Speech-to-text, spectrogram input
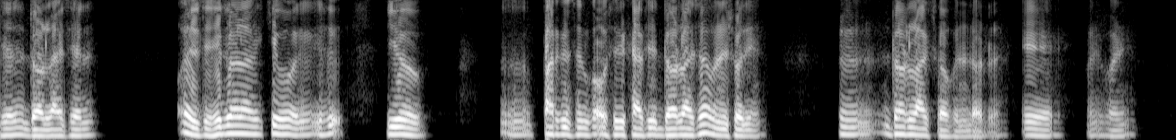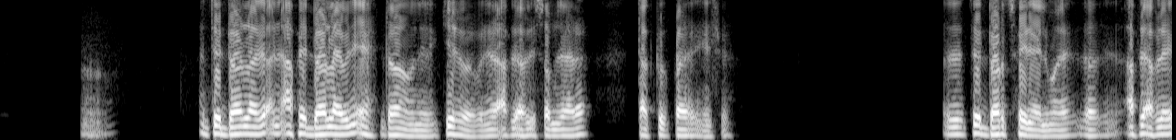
थिएँ डर लागेको थिएन अहिले धेरै डर लाग्यो के भयो भने यो पार्किन्सनको औषधि खाएपछि डर लाग्छ भनेर सोधेँ डर लाग्छ भने डर ए भने भने। अनि त्यो डर लाग्यो अनि आफै डर लाग्यो भने ए डर हुँदैन के हो भनेर आफूले आफूले सम्झाएर टाकटुक पारेर हिँड्छु त्यो डर छैन अहिले मलाई डर छैन आफूले आफूलाई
